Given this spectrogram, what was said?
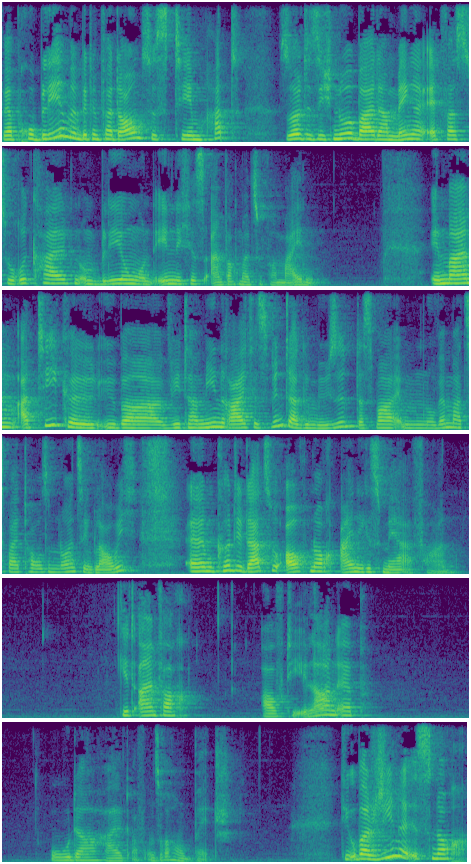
Wer Probleme mit dem Verdauungssystem hat, sollte sich nur bei der Menge etwas zurückhalten, um Blähungen und ähnliches einfach mal zu vermeiden. In meinem Artikel über vitaminreiches Wintergemüse, das war im November 2019, glaube ich, ähm, könnt ihr dazu auch noch einiges mehr erfahren. Geht einfach auf die Elan-App oder halt auf unsere Homepage. Die Aubergine ist noch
